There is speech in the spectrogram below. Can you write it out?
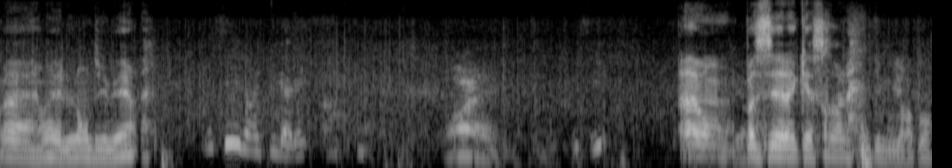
Ouais, ouais, le long du mur. Ici, j'aurais pu y aller. Ah, Ouais. Ici. Ah bon, passer à la casserole. Il mouillera pas.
